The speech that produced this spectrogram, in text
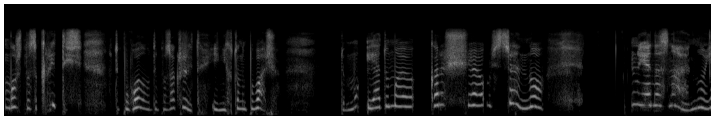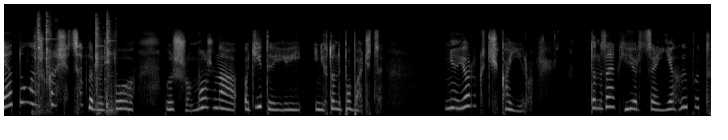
але можна закритись. Типу голову типу закрити, і ніхто не побачить. Тому я думаю, краще ось це, но ну я не знаю. Ну я думаю, що краще це вирвати, бо ви що, можна одіти і, і ніхто не побачить це. Нью-Йорк чи Каїро. Хто не знає, Каїр це Єгипет,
